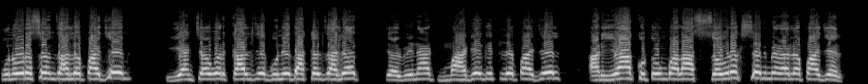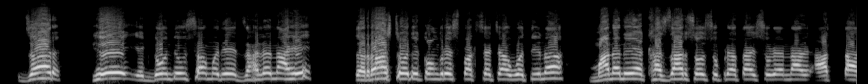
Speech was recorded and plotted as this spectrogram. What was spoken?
पुनर्वसन झालं पाहिजे. यांच्यावर काल जे गुन्हे दाखल झालेत ते विनाट मागे घेतले पाहिजे आणि या कुटुंबाला संरक्षण मिळालं पाहिजे. जर हे एक दोन दिवसामध्ये झालं नाही तर राष्ट्रवादी काँग्रेस पक्षाच्या वतीनं माननीय खासदार सौ सुप्रियाताई सुळे यांना आता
